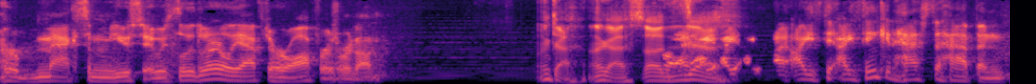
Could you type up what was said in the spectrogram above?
her maximum use. It was literally after her offers were done. Okay. Okay. So yeah, I I, I, th- I think it has to happen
